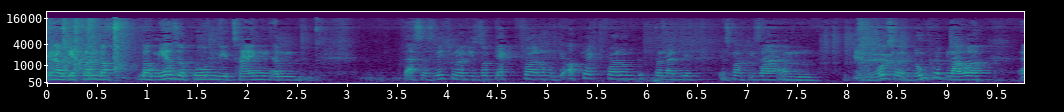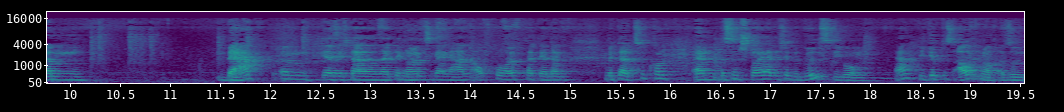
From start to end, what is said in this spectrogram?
Genau, hier kommen noch, noch mehr so Kurven, die zeigen, ähm, dass es nicht nur die Subjektförderung die Objektförderung gibt, sondern hier ist noch dieser ähm, große dunkelblaue ähm, Berg, ähm, der sich da seit den 90er Jahren aufgehäuft hat, der dann mit dazu kommt. Ähm, das sind steuerliche Begünstigungen. Ja? Die gibt es auch noch. Also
